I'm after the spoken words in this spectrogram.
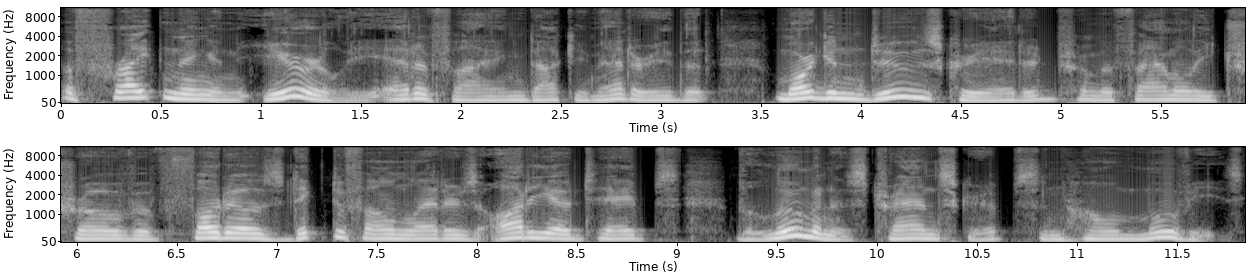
a frightening and eerily edifying documentary that Morgan Dews created from a family trove of photos, dictaphone letters, audio tapes, voluminous transcripts, and home movies.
